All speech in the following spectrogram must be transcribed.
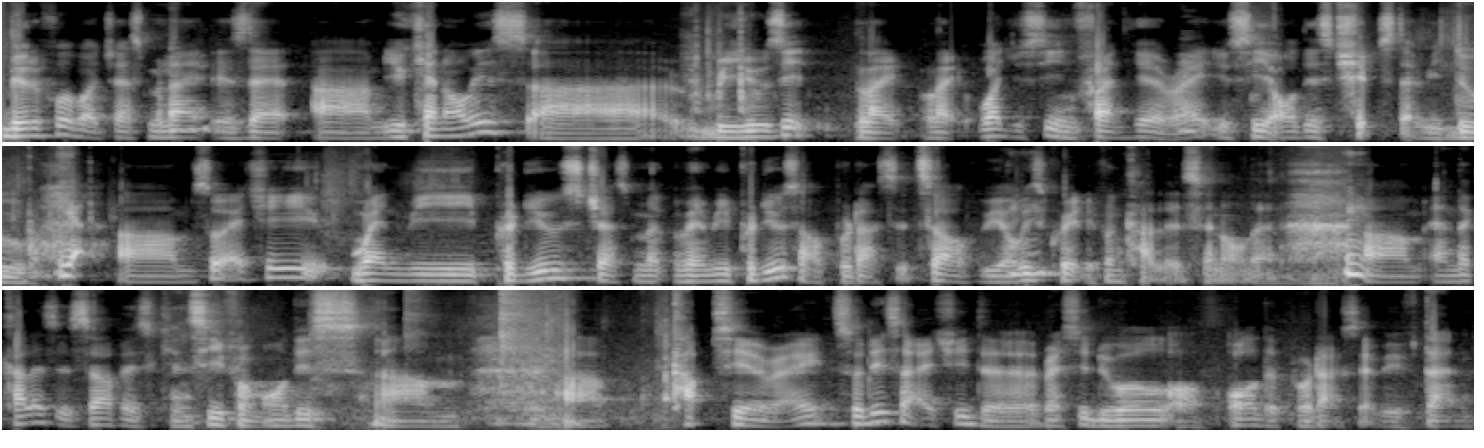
beautiful about jesmonite is that um, you can always uh, reuse it, like like what you see in front here, right? You see all these chips that we do. Yeah. Um, so actually, when we produce jasmine, when we produce our products itself, we always create different colors and all that. Um, and the colors itself, as you can see from all these um, uh, cups here, right? So these are actually the residual of all the products that we've done.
